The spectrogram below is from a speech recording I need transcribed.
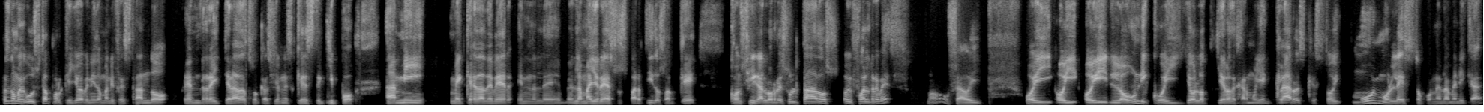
pues no me gusta porque yo he venido manifestando en reiteradas ocasiones que este equipo a mí me queda de ver en la mayoría de sus partidos, aunque consiga los resultados. Hoy fue al revés, ¿no? O sea, hoy Hoy, hoy, hoy lo único, y yo lo quiero dejar muy en claro, es que estoy muy molesto con el América.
